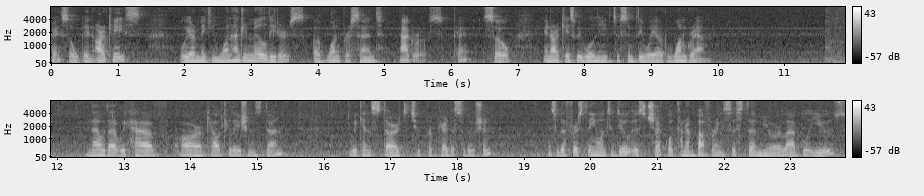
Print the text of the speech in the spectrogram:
Okay, so in our case, we are making 100 milliliters of 1% agarose. Okay, so in our case, we will need to simply weigh out one gram. Now that we have our calculations done, we can start to prepare the solution. And so the first thing you want to do is check what kind of buffering system your lab will use.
